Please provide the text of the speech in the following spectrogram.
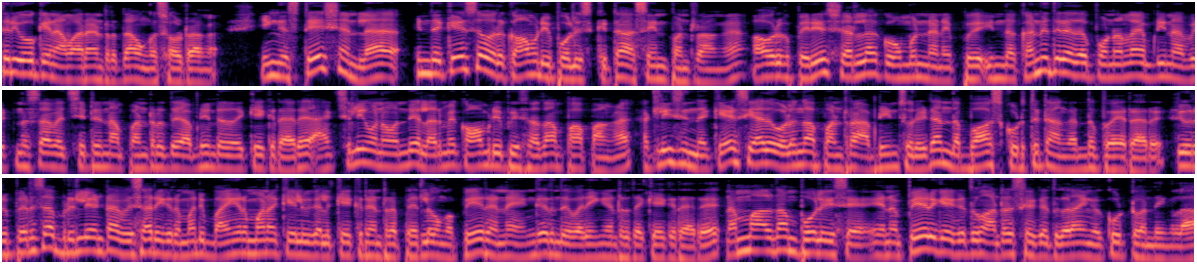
சரி ஓகே நான் வரேன்றதை அவங்க சொல்கிறாங்க இங்கே ஸ்டேஷனில் இந்த கேஸை ஒரு காமெடி போலீஸ் கிட்ட அசைன் பண்ணுறாங்க அவருக்கு பெரிய ஷெர்லாக் ஓமுன்னு நினைப்பு. இந்த கண்ணு தெரியாத பொண்ணெல்லாம் எப்படி நான் விட்னஸாக வச்சுட்டு நான் பண்ணுறது அப்படின்றத கேட்குறாரு ஆக்சுவலி உன்னை வந்து எல்லாருமே காமெடி பீஸாக தான் பார்ப்பாங்க. அட்லீஸ்ட் இந்த கேஸையாவது ஒழுங்காக பண்ணுறா அப்படின்னு சொல்லிட்டு அந்த பாஸ் கொடுத்துட்டு அங்கேருந்து போயிடுறாரு. இவர் பெருசாக ப்ரில்லியண்ட்டாக விசாரிக்கிற மாதிரி பயங்கரமான கேள்விகள் கேட்குறேன்ற பேரில் உங்கள் பேர் என்ன எங்கேருந்து வரீங்கன்றதை கேட்குறாரு நம்ம ஆள் தான் போலீஸு. என்ன பேர் கேட்கறதுக்கும் அட்ரஸ் கேட்கறதுக்கு தான் இங்கே கூப்பிட்டு வந்தீங்களா?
